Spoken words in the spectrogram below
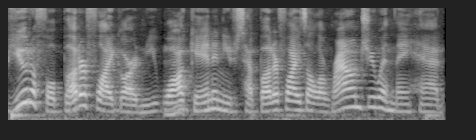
beautiful butterfly garden you walk in and you just have butterflies all around you and they had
